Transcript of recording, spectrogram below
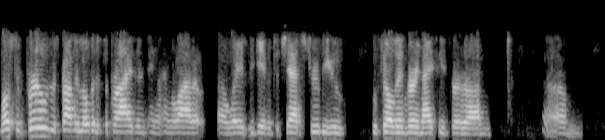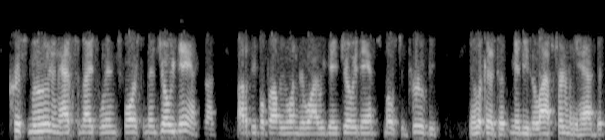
most improved was probably a little bit of surprise in, in, in a lot of uh, ways. We gave it to Chad Struby, who who filled in very nicely for um, um, Chris Moon and had some nice wins for us. And then Joey Dance. A lot of people probably wonder why we gave Joey Dance most improved. You know, looking at the, maybe the last tournament he had, but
